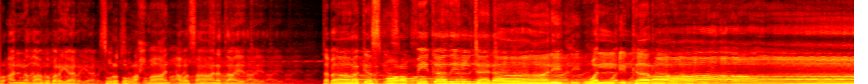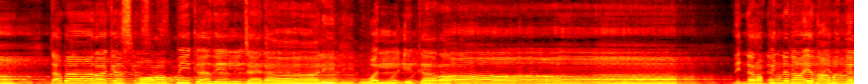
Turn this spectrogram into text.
ഖുർആനിൽ അല്ലാഹു പറയാൻ സൂറത്തുർ റഹ്മാൻ അവസാനത്തായത് تبارك اسم ربك ذي الجلال والإكرام تبارك اسم ربك ذي الجلال والإكرام നിന്റെ റബ്ബിന്റെതായ നാമങ്ങൾ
